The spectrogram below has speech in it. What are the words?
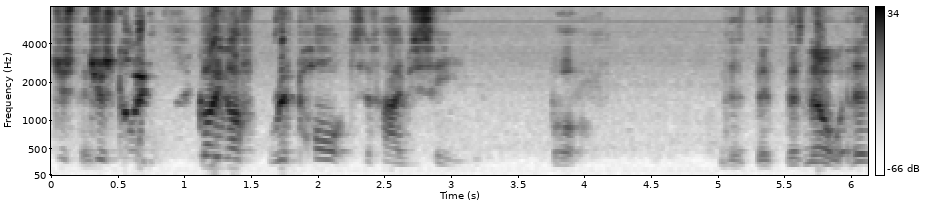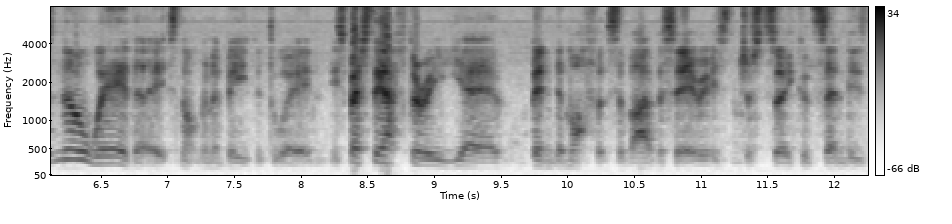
Just just going going off reports that I've seen, but There's, there's, there's no there's no way that it's not going to be the Dwayne, especially after he uh, binned him off at Survivor Series just so he could send his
